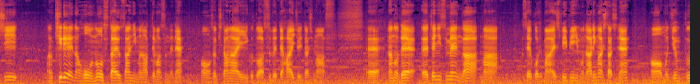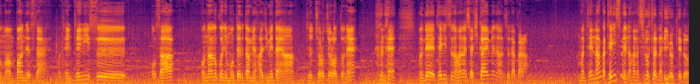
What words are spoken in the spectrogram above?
しい、あの、綺麗な方のスタイルさんに今なってますんでね。うん、それ汚いことは全て排除いたします。えー、なので、えー、テニス面が、まあ、成功し、まあ、SPP にもなりましたしね。あもう順風満帆ですたい。テニスをさ、女の子にモテるために始めたやん。ちょちょろちょろっとね。ね。で、テニスの話は控えめなんですよ、だから。まあ、てなんかテニス面の話またないよけど、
